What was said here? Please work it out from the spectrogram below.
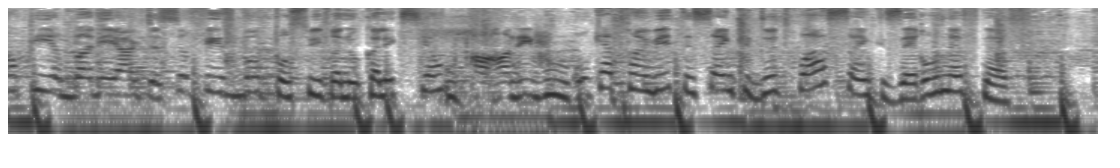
Empire Body Art sur Facebook pour suivre nos collections ou prends rendez-vous au 88 523 5099.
